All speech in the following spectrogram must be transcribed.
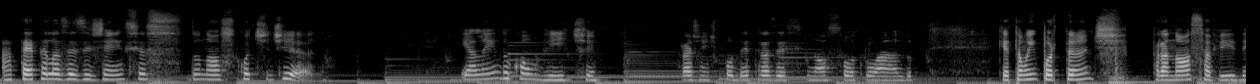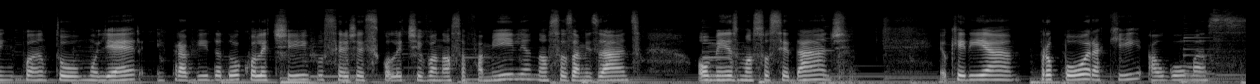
até pelas exigências do nosso cotidiano. E além do convite para a gente poder trazer esse nosso outro lado, que é tão importante para a nossa vida enquanto mulher e para a vida do coletivo, seja esse coletivo a nossa família, nossas amizades ou mesmo a sociedade, eu queria propor aqui algumas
